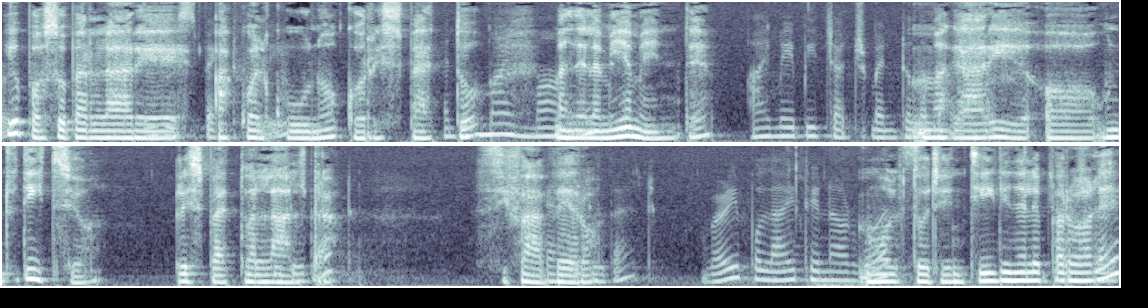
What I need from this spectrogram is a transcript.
Io posso parlare a qualcuno con rispetto, ma nella mia mente magari ho un giudizio rispetto all'altra. Si fa, vero? Molto gentili nelle parole,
